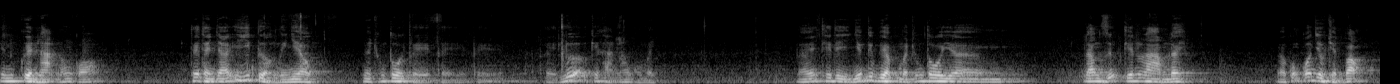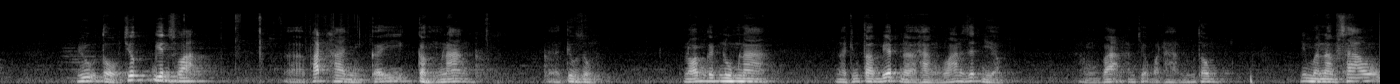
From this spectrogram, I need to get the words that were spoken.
trên quyền hạn nó không có. Thế thành ra ý tưởng thì nhiều, nhưng chúng tôi phải phải phải phải lựa cái khả năng của mình. Đấy, thế thì những cái việc mà chúng tôi ờ, đang dự kiến làm đây và cũng có nhiều triển vọng. Ví dụ tổ chức biên soạn à, phát hành cái cẩm nang à, tiêu dùng. Nói một cách nôm na là chúng ta biết là hàng hóa là rất nhiều, hàng vạn, hàng triệu mặt hàng lưu thông. Nhưng mà làm sao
